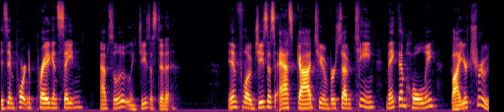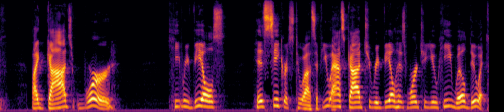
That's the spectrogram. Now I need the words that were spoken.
is it important to pray against Satan? Absolutely. Jesus did it. Inflow, Jesus asked God to, in verse 17, make them holy by your truth. By God's word, He reveals His secrets to us. If you ask God to reveal His word to you, He will do it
